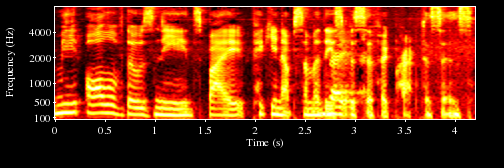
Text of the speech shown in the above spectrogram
meet all of those needs by picking up some of these specific practices.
